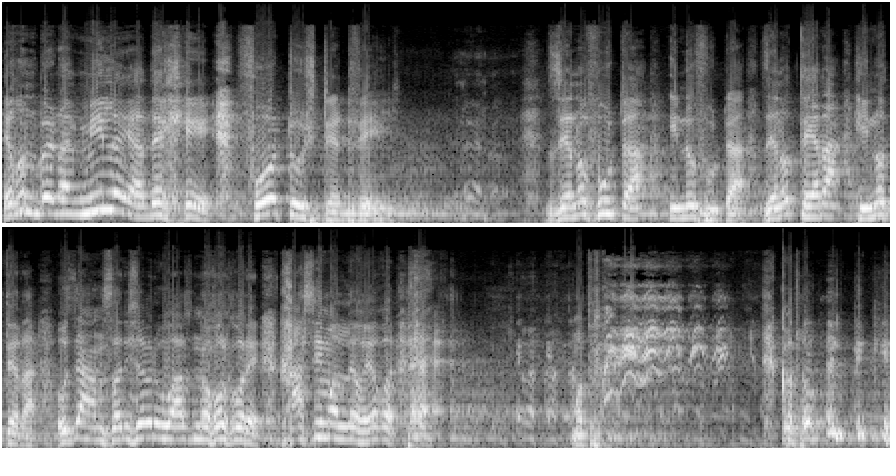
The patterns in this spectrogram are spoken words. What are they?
এখন বেটা মিলাইয়া দেখে ফোর টু স্টেট ফেল। যেন ফুটা, ইনো ফুটা, যেন তেরা, হিনো তেরা। ও যে আনসার হিসাবে ওয়াজ নকল করে, খাসি মারলে হয়ে হ্যাঁ মাত্র- কথা বলেন কি?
